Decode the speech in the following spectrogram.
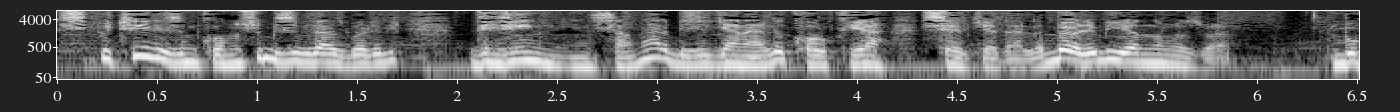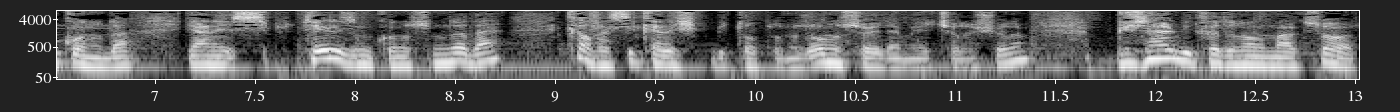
spiritüelizm konusu bizi biraz böyle bir derin insanlar bizi genelde korkuya sevk ederler. Böyle bir yanımız var bu konuda yani spiritüalizm konusunda da kafası karışık bir toplumuz. Onu söylemeye çalışıyorum. Güzel bir kadın olmak zor.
